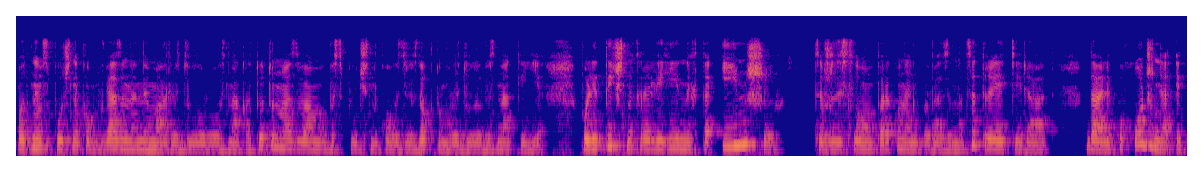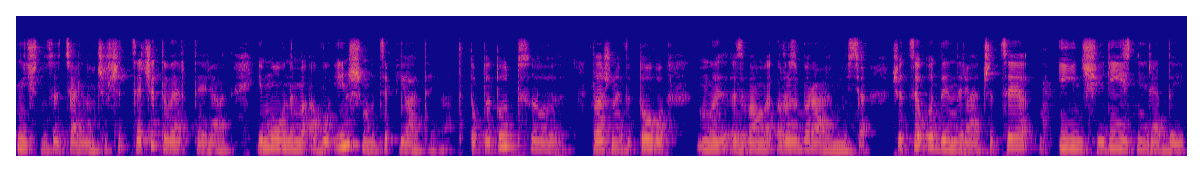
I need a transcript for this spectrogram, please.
Одним сполучником пов'язане немає розділового знака. Тут у нас з вами безсполучниковий зв'язок, тому розділові знаки є. Політичних, релігійних та інших, це вже зі словом переконань пов'язано, це третій ряд. Далі походження етнічно-соціального це четвертий ряд, і мовними або іншими це п'ятий ряд. Тобто тут, е, залежно від того, ми з вами розбираємося, чи це один ряд, чи це інші різні ряди.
